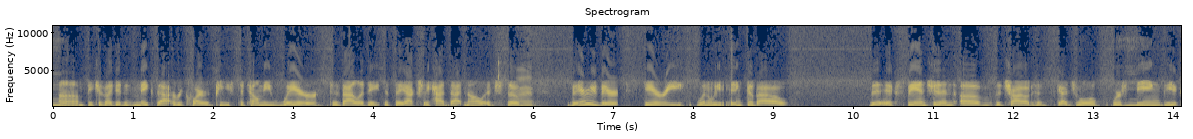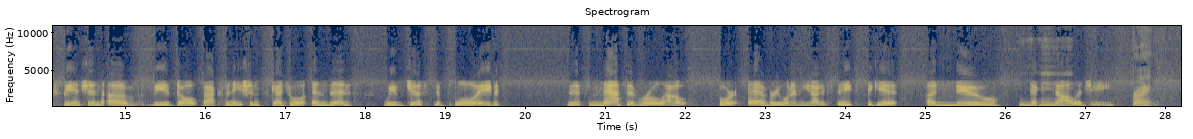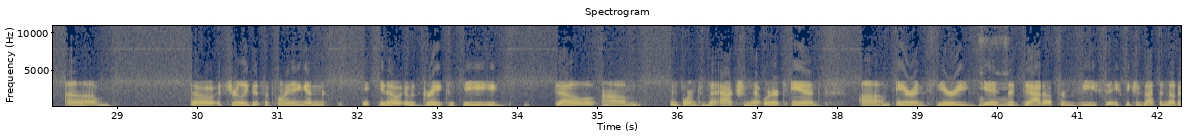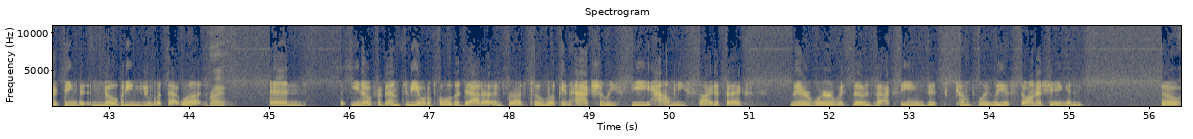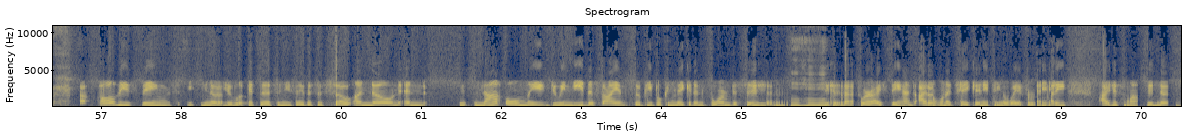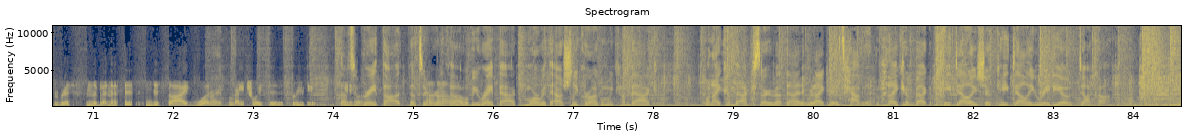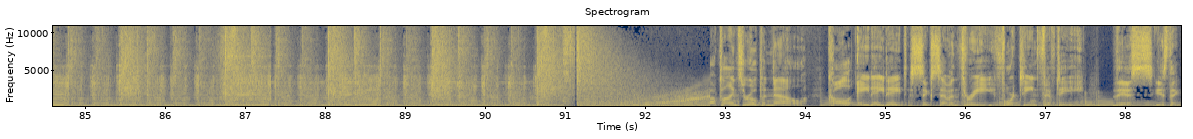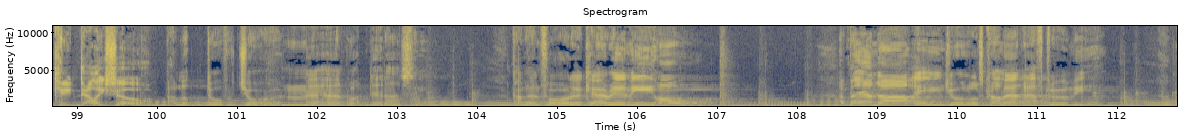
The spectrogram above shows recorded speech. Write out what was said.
um, because I didn't make that a required piece to tell me where to validate that they actually had that knowledge. So very, very scary when we think about the expansion of the childhood schedule. We're seeing the expansion of the adult vaccination schedule. And then we've just deployed this massive rollout for everyone in the United States to get a new technology. Right. Um, so it's really disappointing. And, you know, it was great to see Del um, Informed Consent Action Network and um, Aaron Siri get the data from VSafe because that's another thing that nobody knew what that was. Right. And, you know, for them to be able to pull the data and for us to look and actually see how many side effects there were with those vaccines, it's completely astonishing. And so, uh, all these things, you know, you look at this and you say, this is so unknown. And not only do we need the science so people can make an informed decision, because that's where I stand. I don't want to take anything away from anybody. I just want you to know the risks and the benefits and decide what the right choice is for you. That's you a great thought. That's a great Um, thought. We'll be right back. More with Ashley Grogg when we come back. When I come back, sorry about that. When I it's habit. When I come back, Kate Dalley Show, KateDalleyRadio.com. Hotlines are open now. Call 888 673 1450. This is The Kate Dalley Show. I looked over Jordan and what did I see? Coming for to carry me home. A band of angels coming after me.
